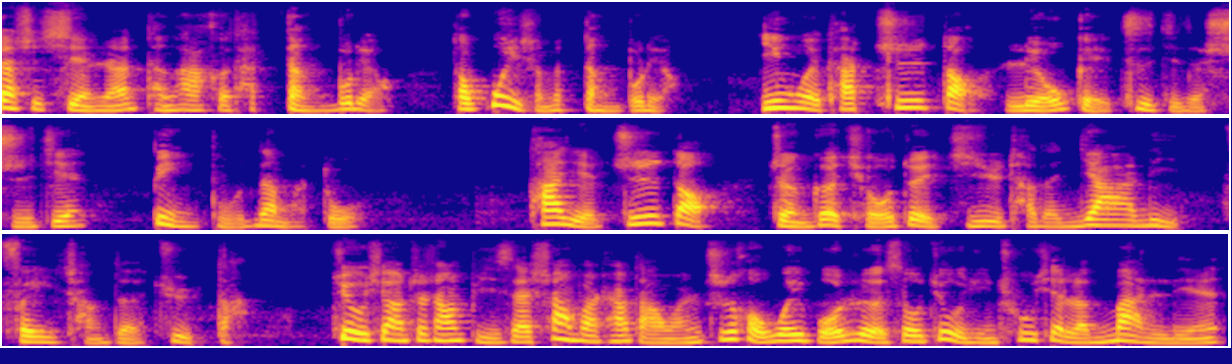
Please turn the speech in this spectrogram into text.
但是显然滕哈赫他等不了，他为什么等不了？因为他知道留给自己的时间并不那么多，他也知道整个球队给予他的压力非常的巨大。就像这场比赛上半场打完之后，微博热搜就已经出现了曼联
